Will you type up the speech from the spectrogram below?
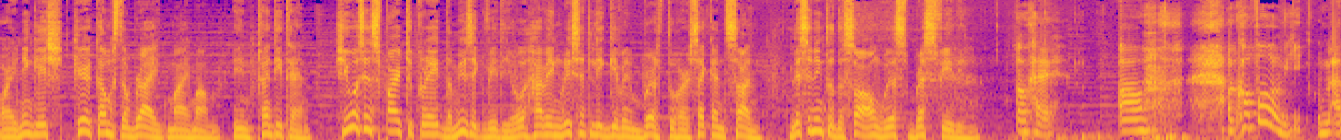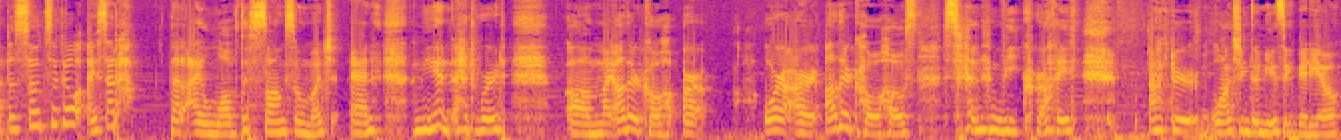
or in English, Here Comes the Bride, My Mom, in 2010. She was inspired to create the music video having recently given birth to her second son, listening to the song whilst breastfeeding. Okay. Um, a couple of episodes ago, I said that I love this song so much, and me and Edward, um, my other co or or our other co-host, said we cried after watching the music video.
